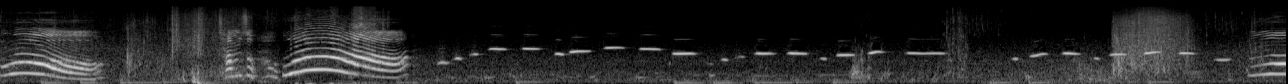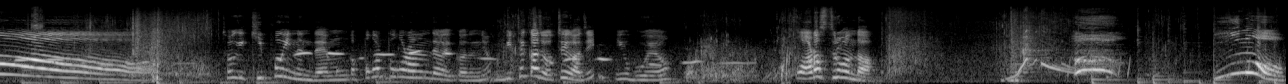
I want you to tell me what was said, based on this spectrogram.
우와! 잠수 우와 기포 있는데 뭔가 뽀글뽀글하는 데가 있거든요? 밑에까지 어떻게 가지? 이거 뭐예요? 어 알아서 들어간다. 헉! 문어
